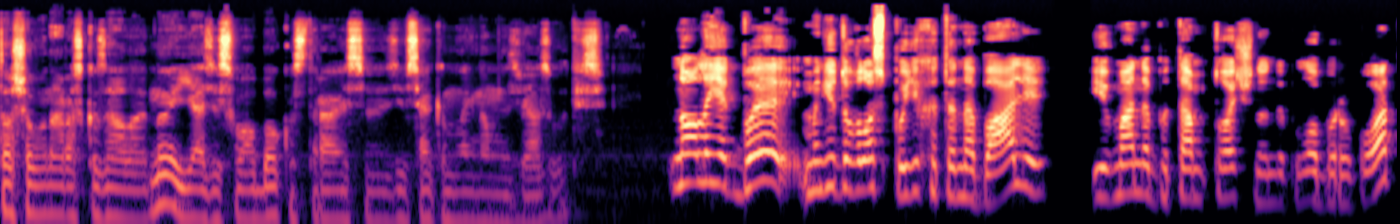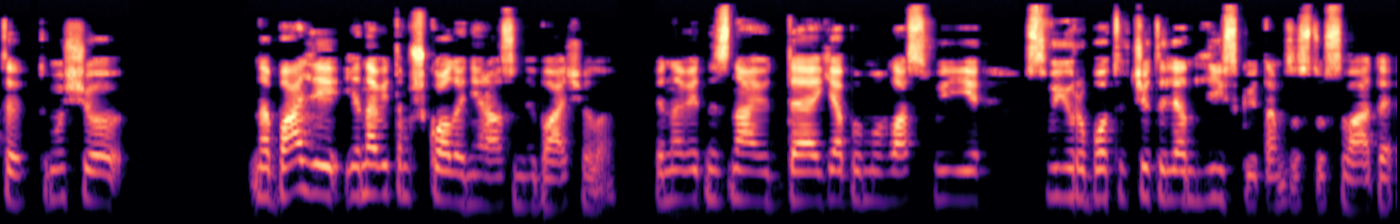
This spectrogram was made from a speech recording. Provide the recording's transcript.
то, що вона розказала, ну і я зі свого боку стараюся зі всяким лайном не зв'язуватися. Ну, але якби мені довелось поїхати на балі, і в мене би там точно не було б роботи, тому що на балі я навіть там школи ні разу не бачила. Я навіть не знаю, де я би могла свої, свою роботу вчителя англійської там застосувати.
